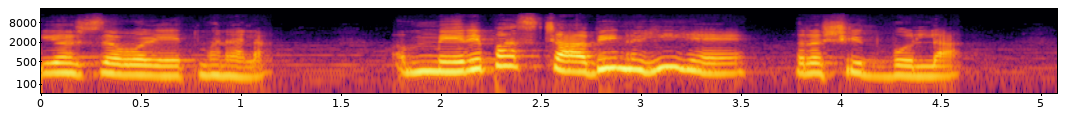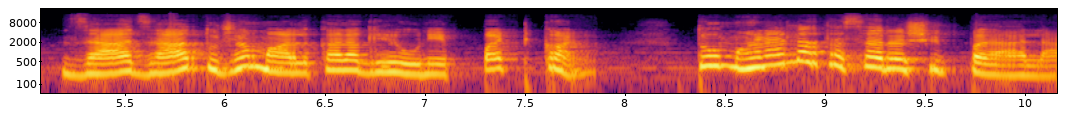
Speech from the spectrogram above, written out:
यश जवळ येत म्हणाला मेरे पास चाबी नाही है रशीद बोलला. जा जा तुझ्या मालकाला घेऊन ये पटकन. तो म्हणाला तसा रशीद पळाला.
